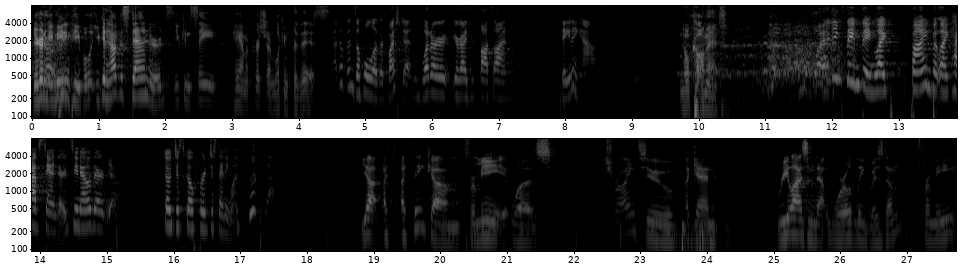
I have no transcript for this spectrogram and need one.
you're going to be meeting people. You can have the standards. You can say, "Hey, I'm a Christian. I'm looking for this." That opens a whole other question. What are your guys' thoughts on dating apps? No comment. I think same thing. Like, fine, but like have standards. You know, they're Yeah. don't just go for just anyone. Yeah. Yeah, I, th- I think um, for me it was trying to, again, realizing that worldly wisdom for me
